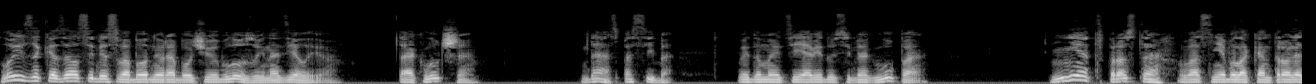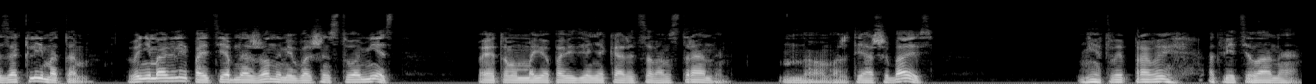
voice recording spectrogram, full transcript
Луис заказал себе свободную рабочую блузу и надел ее. Так лучше? Да, спасибо. Вы думаете, я веду себя глупо? Нет, просто у вас не было контроля за климатом. Вы не могли пойти обнаженными в большинство мест, поэтому мое поведение кажется вам странным. Но, может, я ошибаюсь? Нет, вы правы, ответила она.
